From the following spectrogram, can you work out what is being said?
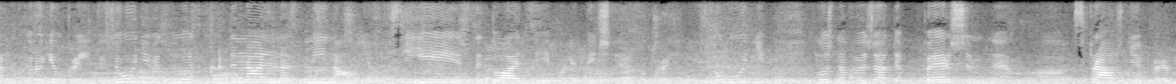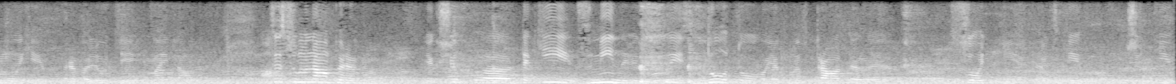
громадяни, дорогі українці, сьогодні відбулася кардинальна зміна всієї ситуації політичної в Україні. Сьогодні можна вважати першим днем справжньої перемоги революції і майдану. Це сумна перемога. Якщо б такі зміни відбулись до того, як ми втратили сотні людських життів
